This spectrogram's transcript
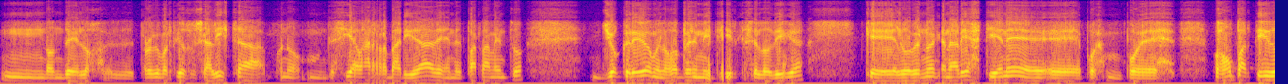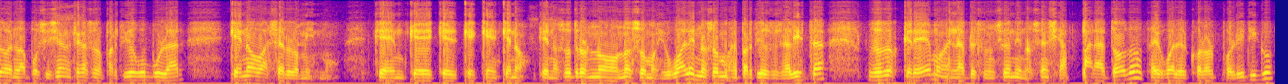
mm, donde el propio Partido Socialista bueno, decía barbaridades en el Parlamento yo creo, me lo va a permitir que se lo diga, que el gobierno de Canarias tiene eh, pues, pues, pues un partido en la oposición, en este caso el Partido Popular, que no va a ser lo mismo, que, que, que, que no, que nosotros no, no somos iguales, no somos el Partido Socialista, nosotros creemos en la presunción de inocencia para todos, da igual el color político,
